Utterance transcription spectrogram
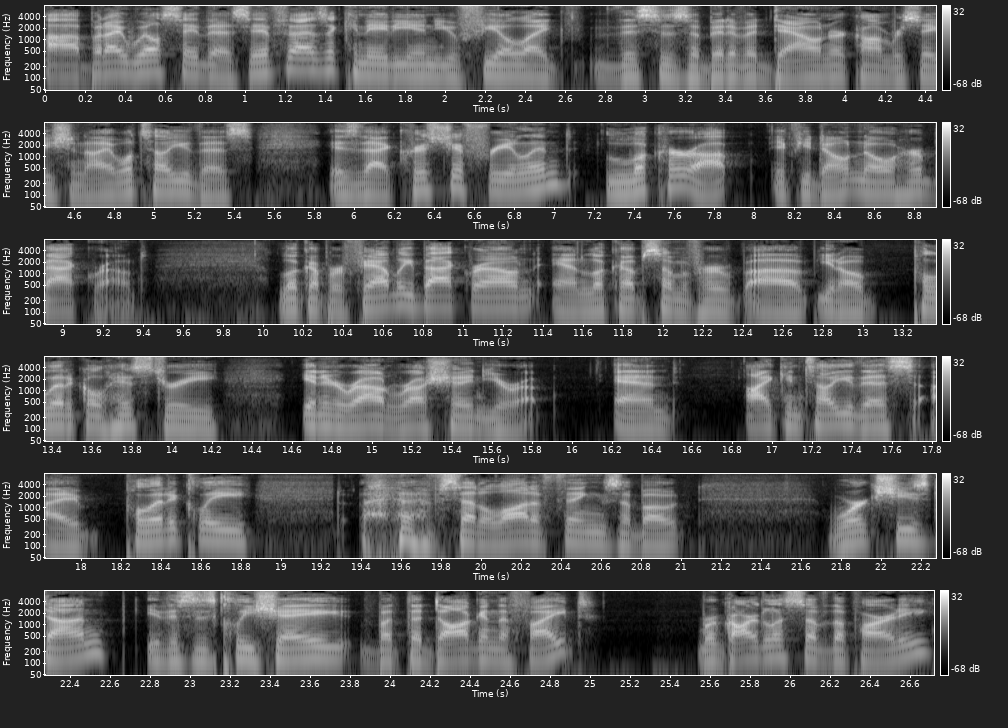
Uh, but I will say this if as a Canadian you feel like this is a bit of a downer conversation, I will tell you this is that Chrystia Freeland, look her up if you don't know her background. Look up her family background and look up some of her, uh, you know, political history in and around Russia and Europe. And I can tell you this I politically have said a lot of things about work she's done. This is cliche, but the dog in the fight, regardless of the party,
